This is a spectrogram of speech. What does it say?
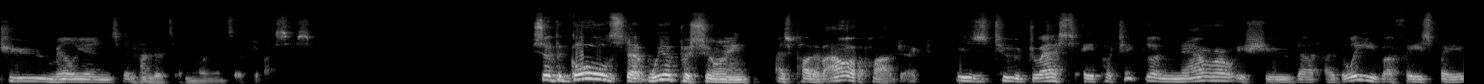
to millions and hundreds of millions of devices. So the goals that we're pursuing as part of our project is to address a particular narrow issue that I believe are faced by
